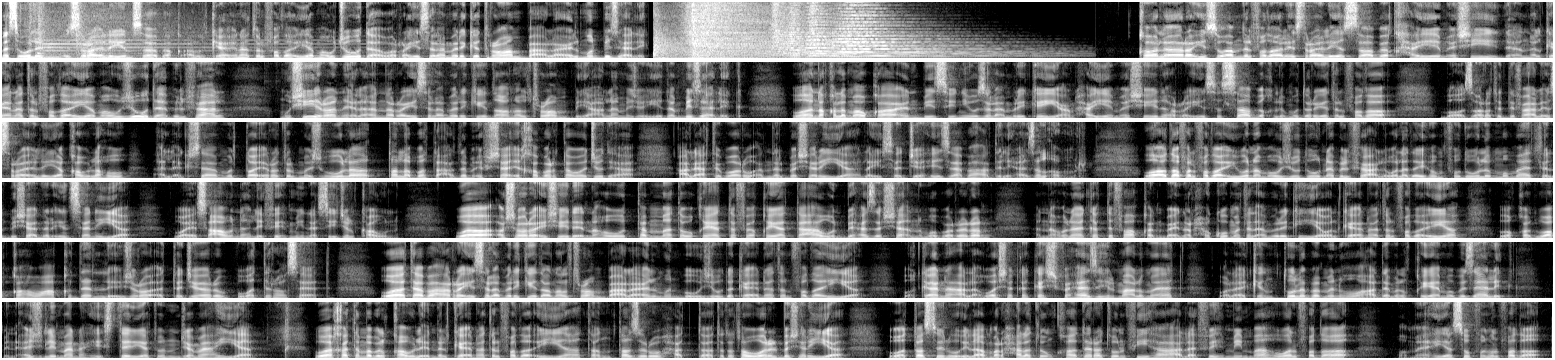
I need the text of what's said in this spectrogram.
مسؤول إسرائيلي سابق الكائنات الفضائية موجودة والرئيس الأمريكي ترامب على علم بذلك. قال رئيس أمن الفضاء الإسرائيلي السابق حييم أشيد أن الكائنات الفضائية موجودة بالفعل مشيرا إلى أن الرئيس الأمريكي دونالد ترامب يعلم جيدا بذلك. ونقل موقع NBC News الأمريكي عن حييم أشيد الرئيس السابق لمديرية الفضاء بوزارة الدفاع الإسرائيلية قوله الأجسام الطائرة المجهولة طلبت عدم إفشاء خبر تواجدها على اعتبار أن البشرية ليست جاهزة بعد لهذا الأمر وأضاف الفضائيون موجودون بالفعل ولديهم فضول مماثل بشأن الإنسانية ويسعون لفهم نسيج الكون. وأشار إشيد أنه تم توقيع اتفاقيات تعاون بهذا الشأن مبررا أن هناك اتفاقا بين الحكومة الأمريكية والكائنات الفضائية وقد وقعوا عقدا لإجراء التجارب والدراسات. وتابع الرئيس الأمريكي دونالد ترامب على علم بوجود كائنات فضائية وكان على وشك كشف هذه المعلومات ولكن طلب منه عدم القيام بذلك من أجل منع هستيريا جماعية. وختم بالقول إن الكائنات الفضائية تنتظر حتى تتطور البشرية وتصل إلى مرحلة قادرة فيها على فهم ما هو الفضاء وما هي سفن الفضاء.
